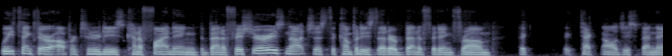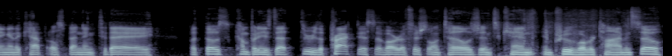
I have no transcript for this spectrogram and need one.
we think there are opportunities kind of finding the beneficiaries, not just the companies that are benefiting from the, the technology spending and the capital spending today, but those companies that through the practice of artificial intelligence can improve over time. And so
